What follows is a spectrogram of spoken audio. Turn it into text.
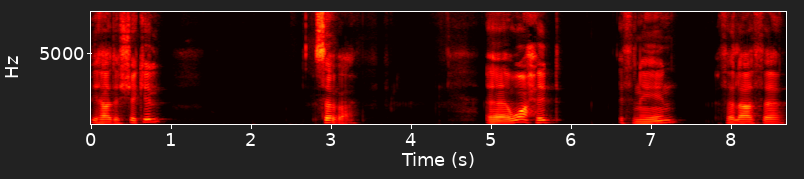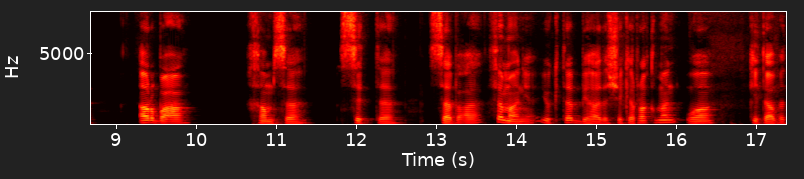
بهذا الشكل سبعة. واحد اثنين ثلاثة أربعة خمسة ستة سبعة ثمانية. يكتب بهذا الشكل رقما وكتابة.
